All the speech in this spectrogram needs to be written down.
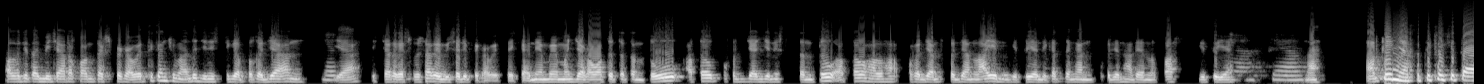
kalau kita bicara konteks PKWT kan cuma ada jenis tiga pekerjaan yes. ya, secara garis besar yang bisa di PKWT kan, yang memang jangka waktu tertentu atau pekerjaan jenis tertentu atau hal-hal pekerjaan-pekerjaan lain gitu yang dekat dengan pekerjaan harian lepas gitu ya. Yeah, yeah. Nah, Artinya ketika kita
